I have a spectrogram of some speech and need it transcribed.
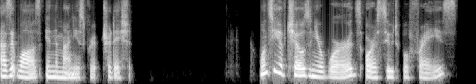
as it was in the manuscript tradition. Once you have chosen your words or a suitable phrase,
